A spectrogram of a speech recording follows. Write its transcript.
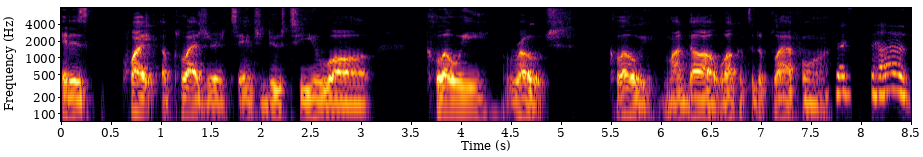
it is quite a pleasure to introduce to you all Chloe Roach. Chloe, my dog, welcome to the platform. What's up?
